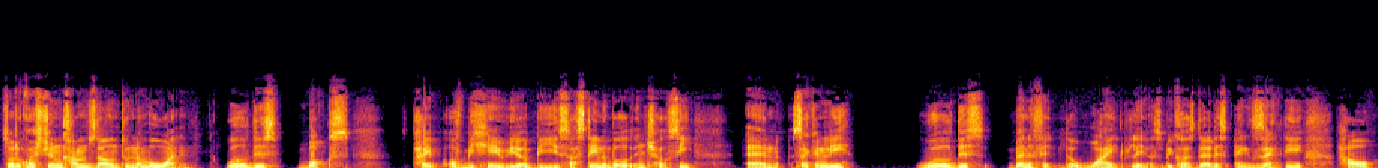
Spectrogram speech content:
So the question comes down to number 1, will this box type of behavior be sustainable in Chelsea? And secondly, will this benefit the wide players because that is exactly how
